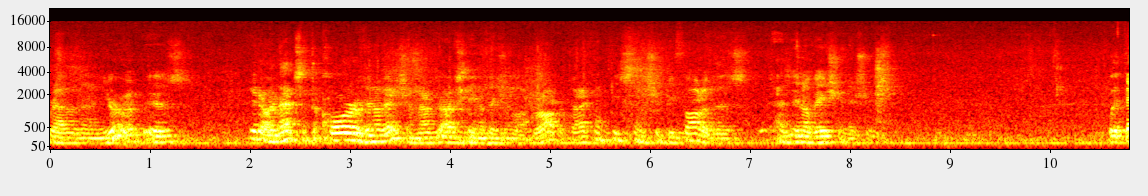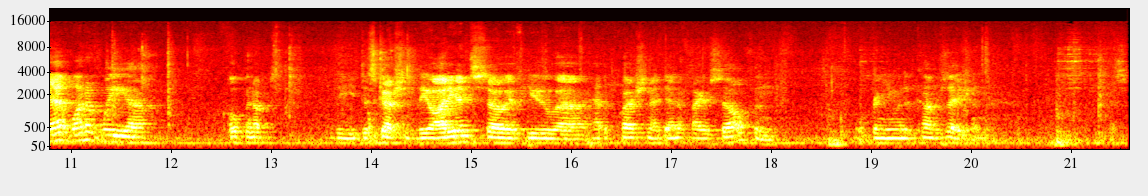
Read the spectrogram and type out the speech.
rather than in Europe, is, you know, and that's at the core of innovation. I've, I've Obviously, innovation a lot broader, but I think these things should be thought of as, as innovation issues. With that, why don't we uh, open up the discussion to the audience? So if you uh, have a question, identify yourself, and we'll bring you into the conversation. Yes.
